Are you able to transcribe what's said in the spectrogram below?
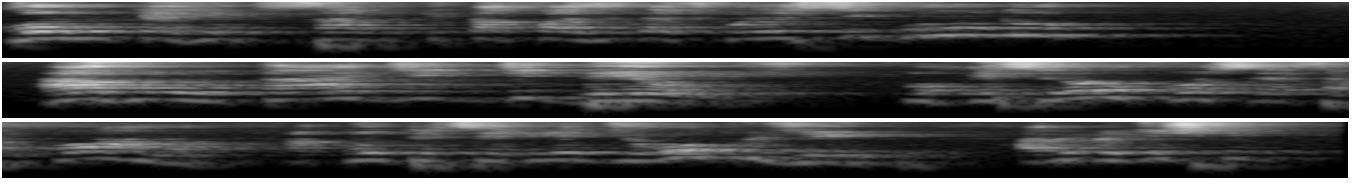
como que a gente sabe que está fazendo as coisas segundo a vontade de Deus. Porque se não fosse dessa forma, aconteceria de outro jeito. A Bíblia diz que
